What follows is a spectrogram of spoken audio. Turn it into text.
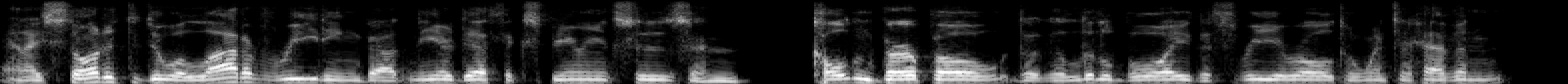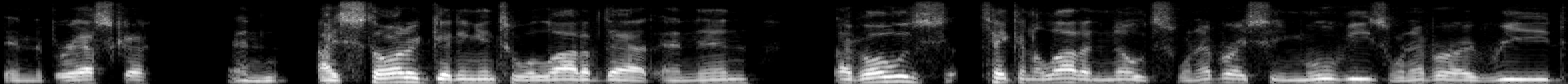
And I started to do a lot of reading about near death experiences and Colton Burpo, the, the little boy, the three year old who went to heaven in Nebraska. And I started getting into a lot of that. And then I've always taken a lot of notes whenever I see movies, whenever I read.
